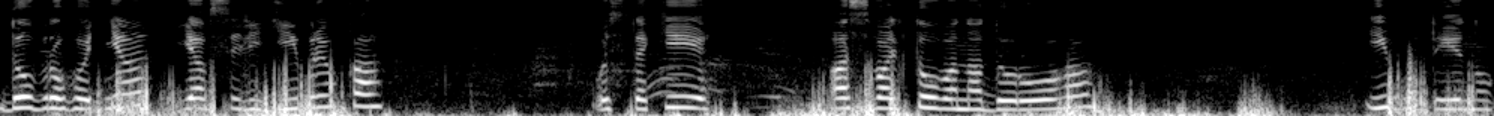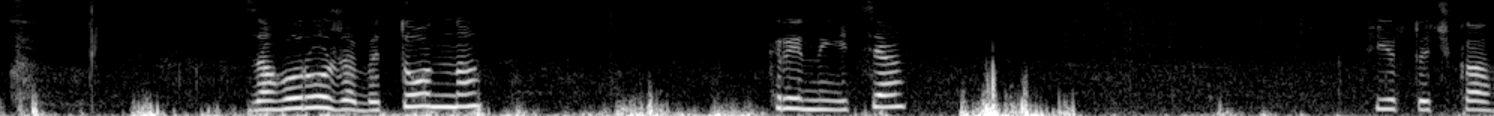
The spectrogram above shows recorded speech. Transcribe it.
Доброго дня, я в селі Дібрівка. Ось такі асфальтована дорога і будинок. Загорожа бетонна, криниця, фірточка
